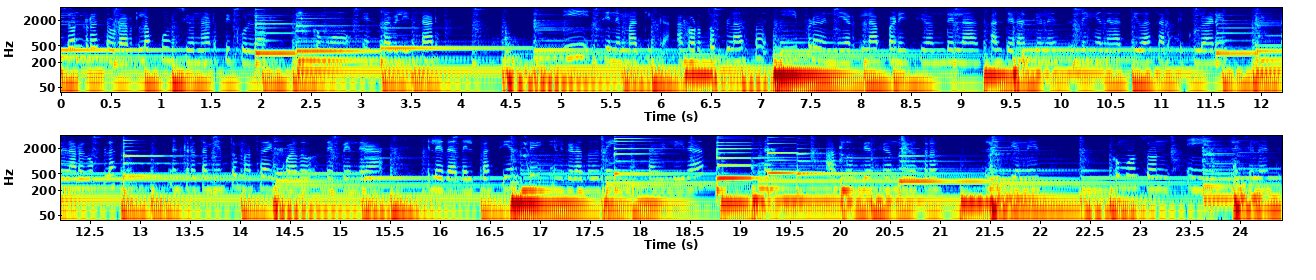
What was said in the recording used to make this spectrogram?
son restaurar la función articular como estabilizar y cinemática a corto plazo y prevenir la aparición de las alteraciones degenerativas articulares a largo plazo. El tratamiento más adecuado dependerá de la edad del paciente, el grado de inestabilidad, la asociación de otras lesiones como son eh, lesiones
